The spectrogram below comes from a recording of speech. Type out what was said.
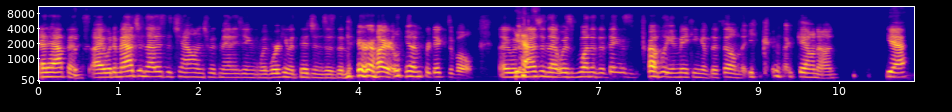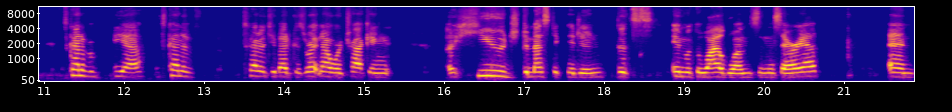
It happens. I would imagine that is the challenge with managing, with working with pigeons, is that they're highly unpredictable. I would yeah. imagine that was one of the things probably in making of the film that you could not count on. Yeah, it's kind of a, yeah, it's kind of it's kind of too bad because right now we're tracking a huge domestic pigeon that's in with the wild ones in this area, and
